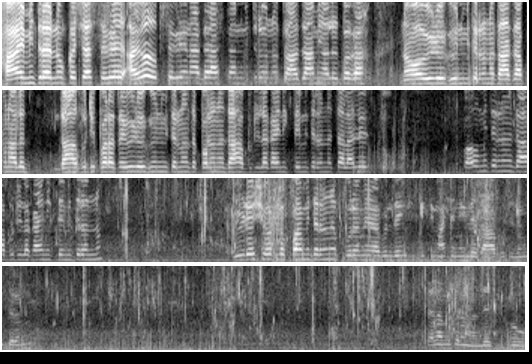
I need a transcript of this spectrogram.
हाय मित्रांनो कशा सगळे? आयोप सगळे नादर असताना मित्रांनो तर आज आम्ही आलो बघा नवा व्हिडिओ घेऊन मित्रांनो तर आज आपण आलो दहा बुटी पराचा व्हिडिओ घेऊन मित्रांनो तर परानं दहा बुटीला काय निघते मित्रांनो चला आलेच पाहू मित्रांनो दहा बुटीला काय निघते मित्रांनो. व्हिडिओ शॉर्ट लोक पहा मित्रांनो पुरा मी लागून जाईन की किती मासे निघले दहा बुटीला मित्रांनो. चला मित्रांनो लेट्स गो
